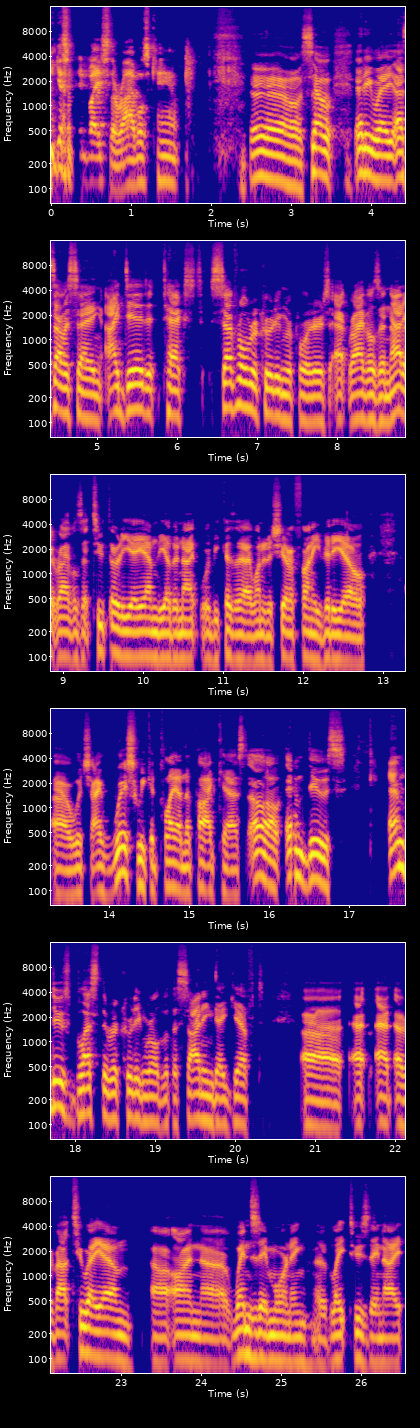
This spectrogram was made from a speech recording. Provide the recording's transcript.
You get some advice to the rivals camp. Oh, so anyway, as I was saying, I did text several recruiting reporters at Rivals and not at Rivals at 2:30 a.m. the other night because I wanted to share a funny video, uh, which I wish we could play on the podcast. Oh, M Deuce, M Deuce blessed the recruiting world with a signing day gift uh, at, at about 2 a.m. Uh, on uh, Wednesday morning, uh, late Tuesday night.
